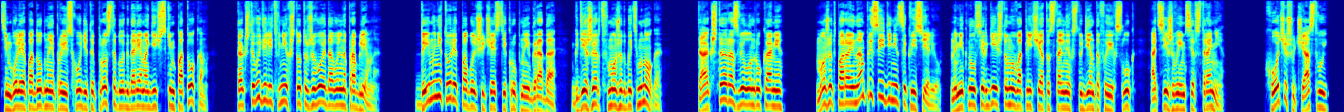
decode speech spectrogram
Тем более подобное происходит и просто благодаря магическим потокам, так что выделить в них что-то живое довольно проблемно. Да и мониторят по большей части крупные города, где жертв может быть много. Так что, развел он руками, может, пора и нам присоединиться к веселью? Намекнул Сергей, что мы, в отличие от остальных студентов и их слуг, отсиживаемся в стороне. Хочешь, участвуй.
